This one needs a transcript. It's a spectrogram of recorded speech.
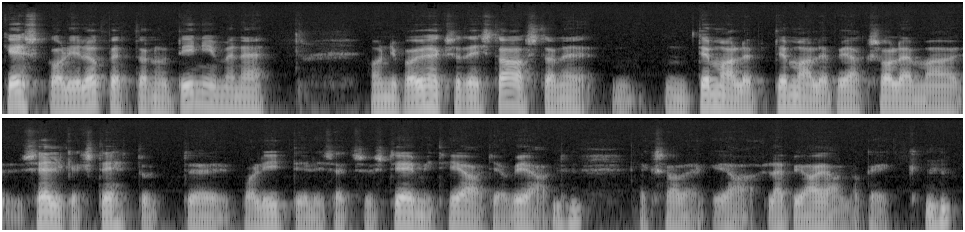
keskkooli lõpetanud inimene on juba üheksateistaastane, temale, temale peaks olema selgeks tehtud eh, poliitilised süsteemid, head ja vead mm, -hmm. eks ole, ja läbi ajaloo kõik mm. -hmm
